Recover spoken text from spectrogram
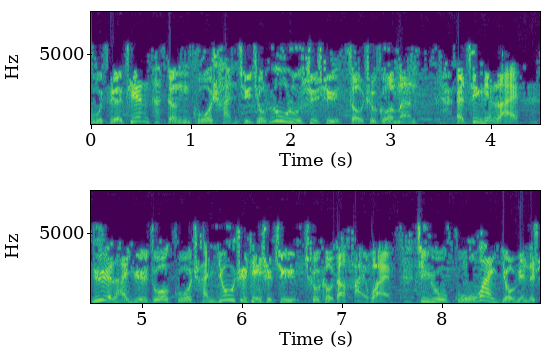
《武则天》等国产剧就陆陆续续走出国门，而近年来，越来越多国产优质电视剧出口到海外，进入国外友人的视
